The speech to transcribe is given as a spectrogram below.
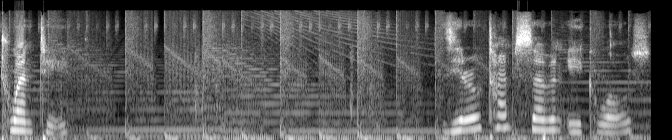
twenty. Zero times seven equals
